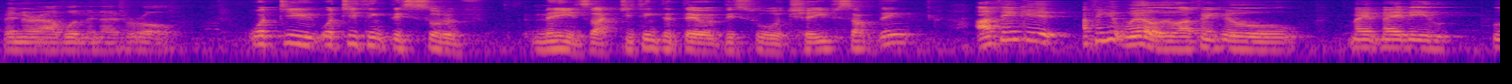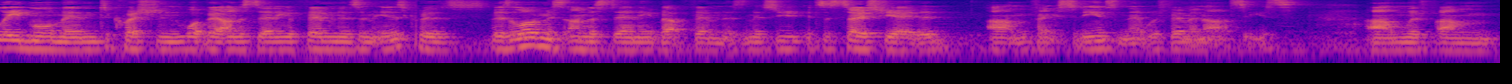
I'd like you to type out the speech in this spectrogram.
than there are women overall. What do you what do you think this sort of means? Like, do you think that there, this will achieve something? I think it. I think it will. I think it'll may, maybe lead more men to question what their understanding of feminism is, because there's a lot of misunderstanding about feminism. It's it's associated, um, thanks to the internet, with feminazis, um, with um,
